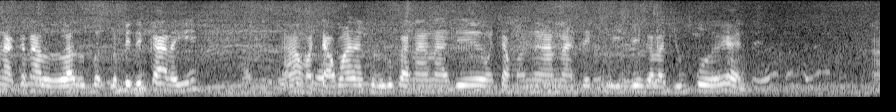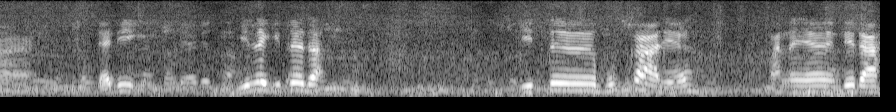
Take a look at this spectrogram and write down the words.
nak kenal lebih dekat lagi. Ha, macam mana kedudukan anak dia, macam mana anak dia queen dia kalau jumpa kan. Ha. Jadi bila kita dah kita buka dia maknanya dia dah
